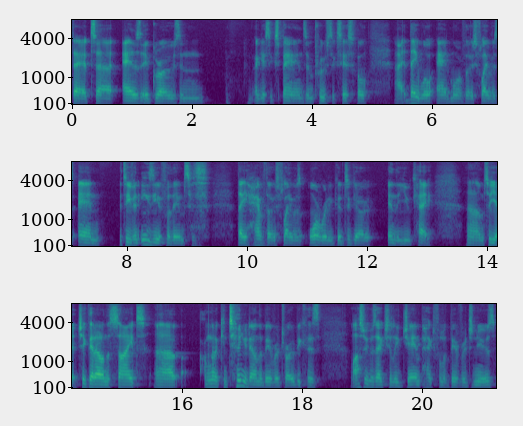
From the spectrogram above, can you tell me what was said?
that uh, as it grows and I guess expands and proves successful, uh, they will add more of those flavors, and it's even easier for them since they have those flavors already good to go in the UK. Um, so yeah, check that out on the site. Uh, I'm going to continue down the beverage road because last week was actually jam-packed full of beverage news.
